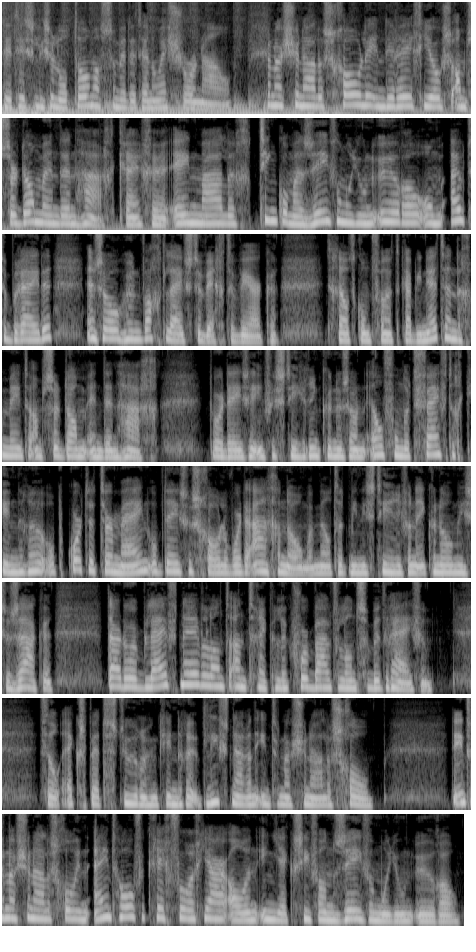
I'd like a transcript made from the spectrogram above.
Dit is Lieselot Thomassen met het NOS-journaal. Internationale scholen in de regio's Amsterdam en Den Haag krijgen eenmalig 10,7 miljoen euro om uit te breiden en zo hun wachtlijsten weg te werken. Het geld komt van het kabinet en de gemeente Amsterdam en Den Haag. Door deze investering kunnen zo'n 1150 kinderen op korte termijn op deze scholen worden aangenomen, meldt het ministerie van Economische Zaken. Daardoor blijft Nederland aantrekkelijk voor buitenlandse bedrijven. Veel expats sturen hun kinderen het liefst naar een internationale school. De internationale school in Eindhoven kreeg vorig jaar al een injectie van 7 miljoen euro.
